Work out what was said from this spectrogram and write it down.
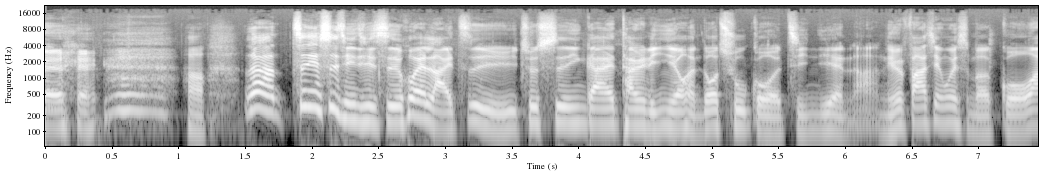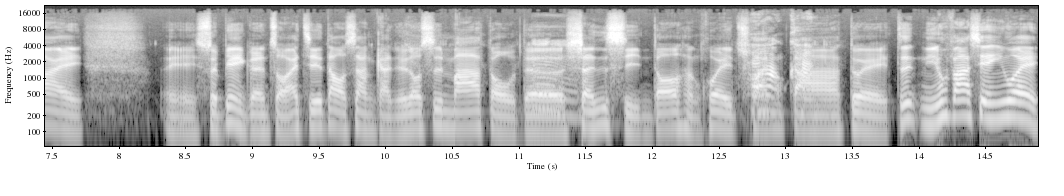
好，那这件事情其实会来自于，就是应该谭玉林有很多出国经验啦。你会发现为什么国外，诶，随便一个人走在街道上，感觉都是 model 的身形，都很会穿搭。对，这你会发现，因为。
